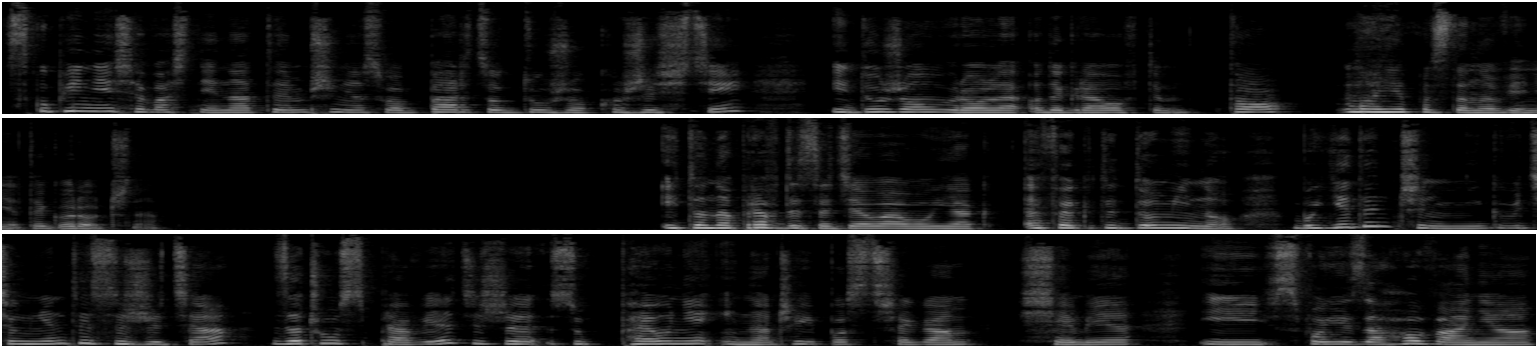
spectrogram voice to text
skupienie się właśnie na tym przyniosło bardzo dużo korzyści i dużą rolę odegrało w tym to moje postanowienie tegoroczne. I to naprawdę zadziałało jak efekt domino, bo jeden czynnik wyciągnięty z życia zaczął sprawiać, że zupełnie inaczej postrzegam siebie i swoje zachowania.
